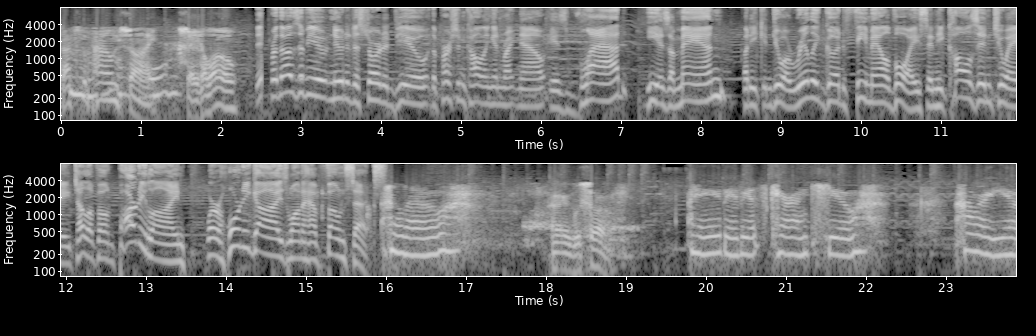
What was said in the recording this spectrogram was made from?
That's the pound sign. Say hello. For those of you new to Distorted View, the person calling in right now is Vlad. He is a man, but he can do a really good female voice, and he calls into a telephone party line where horny guys want to have phone sex. Hello. Hey, what's up? Hey, baby, it's Karen Q. How are you?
